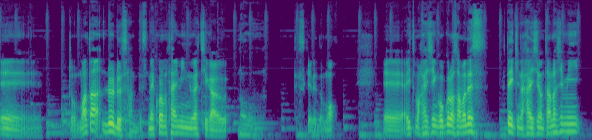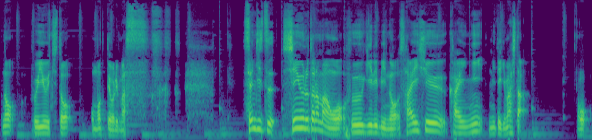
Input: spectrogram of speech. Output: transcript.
えーっと、またルルさんですね。これもタイミングが違うですけれども。えーいつも配信ご苦労様です。不定期な配信を楽しみの不意打ちと思っております。先日、新ウルトラマンを風切り日の最終回に見てきました。お、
